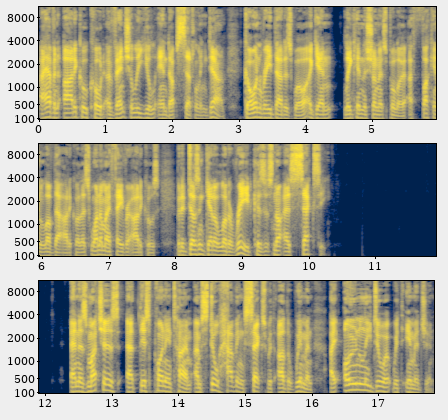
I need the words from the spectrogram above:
I have an article called Eventually You'll End Up Settling Down. Go and read that as well. Again, link in the show notes below. I fucking love that article. That's one of my favorite articles, but it doesn't get a lot of read because it's not as sexy. And as much as at this point in time, I'm still having sex with other women, I only do it with Imogen.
